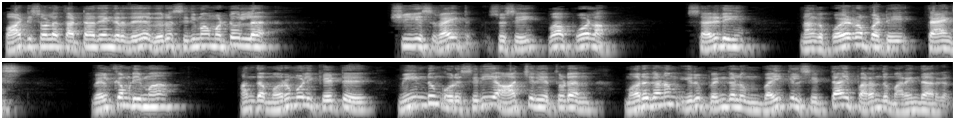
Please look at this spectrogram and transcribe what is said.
பாட்டி சொல்ல தட்டாதேங்கிறது வெறும் சினிமா மட்டும் இல்ல. ஷீ இஸ் ரைட் சுசி வா போலாம். சரிடி. நாங்க போயிடுறோம் பாட்டி. தேங்க்ஸ் வெல்கம் டிமா அந்த மறுமொழி கேட்டு மீண்டும் ஒரு சிறிய ஆச்சரியத்துடன் மறுகணம் இரு பெண்களும் பைக்கில் சிட்டாய் பறந்து மறைந்தார்கள்.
